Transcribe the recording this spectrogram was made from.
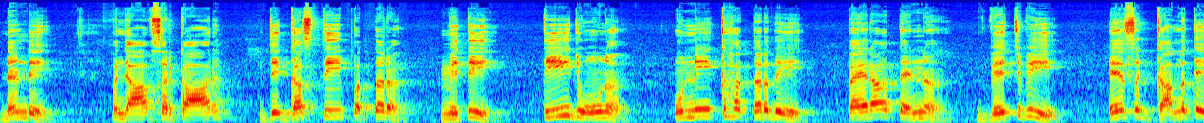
ਡੰਡੇ ਪੰਜਾਬ ਸਰਕਾਰ ਦੇ ਗਸਤੀ ਪੱਤਰ ਮਿਤੀ 30 ਜੂਨ 1971 ਦੇ ਪੈਰਾ 3 ਵਿੱਚ ਵੀ ਇਸ ਗੱਲ ਤੇ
